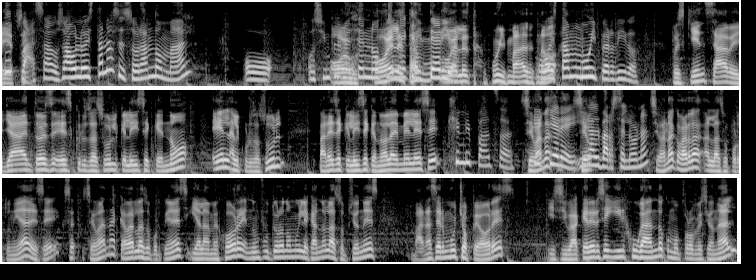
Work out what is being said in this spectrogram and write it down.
¿Qué te pasa? O sea, o lo están asesorando mal o, o simplemente no o tiene está criterio. O él está muy mal, ¿no? o está muy perdido. Pues quién sabe, ya entonces es Cruz Azul que le dice que no, él al Cruz Azul, parece que le dice que no a la MLS, ¿Qué le pasa? Se ¿Qué van a- quiere? se- ¿Ir al Barcelona? se van a acabar la- a las oportunidades, ¿eh? Se, se van a acabar las oportunidades y a lo mejor en un futuro no muy lejano las opciones van a ser mucho peores y si va a querer seguir jugando como profesional,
